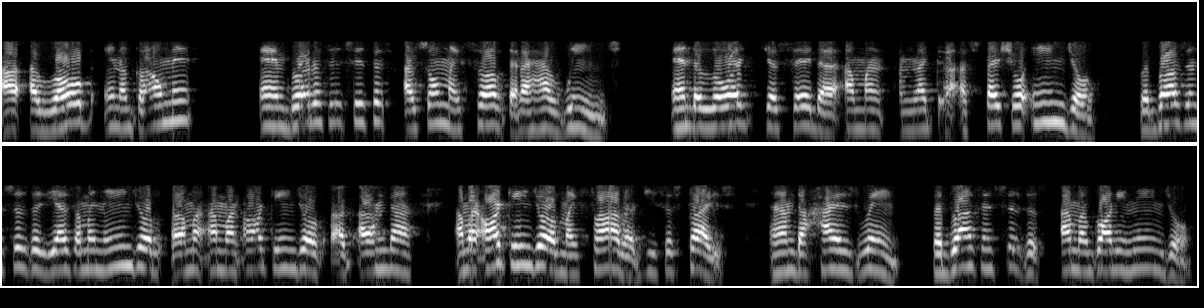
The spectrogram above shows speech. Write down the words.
a, a robe and a garment. And brothers and sisters, I saw myself that I have wings. And the Lord just said that I'm a, I'm like a, a special angel. But brothers and sisters, yes, I'm an angel. I'm a, I'm an archangel. I'm the I'm an archangel of my Father Jesus Christ, and I'm the highest rank. But brothers and sisters, I'm a guardian angel.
